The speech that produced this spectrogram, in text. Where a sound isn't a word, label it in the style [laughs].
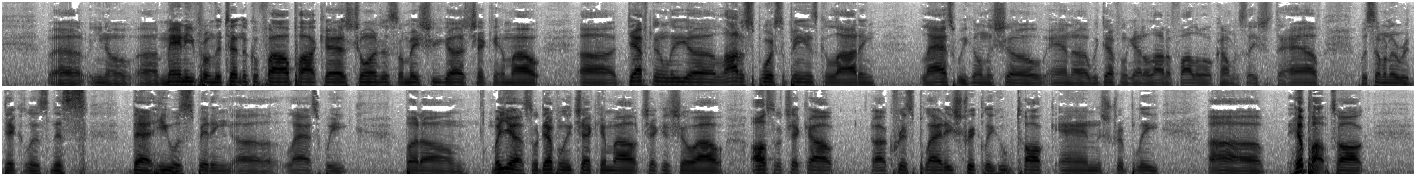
uh, you know, uh, Manny from the Technical Foul podcast joined us, so make sure you guys check him out. Uh, definitely uh, a lot of sports opinions colliding last week on the show, and uh, we definitely got a lot of follow up conversations to have with some of the ridiculousness that he was spitting uh, last week. But um, but yeah, so definitely check him out, check his show out. Also check out uh, Chris Platty, Strictly Hoop Talk and Strictly uh, Hip Hop Talk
